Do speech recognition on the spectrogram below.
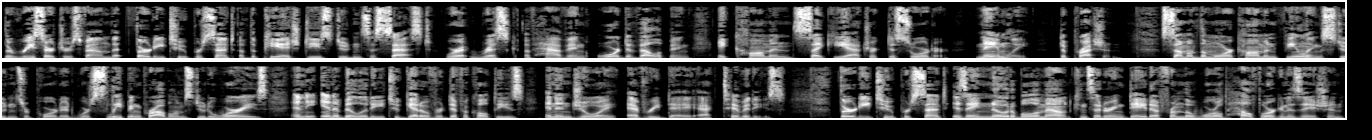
the researchers found that 32% of the PhD students assessed were at risk of having or developing a common psychiatric disorder, namely depression. Some of the more common feelings students reported were sleeping problems due to worries and the inability to get over difficulties and enjoy everyday activities. 32% is a notable amount considering data from the World Health Organization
